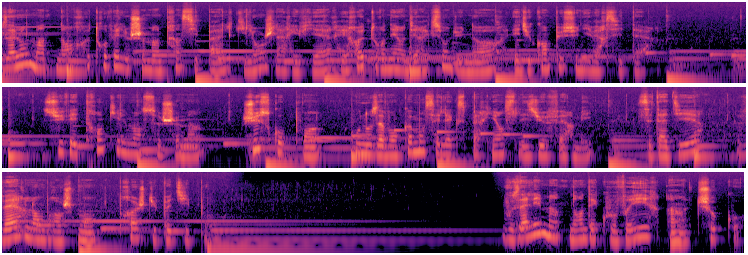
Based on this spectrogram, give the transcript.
Nous allons maintenant retrouver le chemin principal qui longe la rivière et retourner en direction du nord et du campus universitaire. Suivez tranquillement ce chemin jusqu'au point où nous avons commencé l'expérience les yeux fermés, c'est-à-dire vers l'embranchement proche du petit pont. Vous allez maintenant découvrir un choco.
